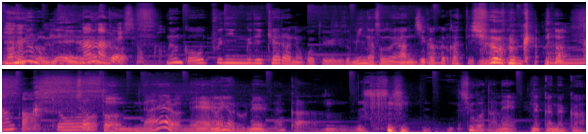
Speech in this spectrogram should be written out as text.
なんやろうね。何なんでょしょうか。なんかオープニングでキャラのこと言うとみんなその暗示がかかってしまうんかな。うん、なんか今日、ちょっと、なんやろね。なんやろねなんか、うん。仕事だね。なかなか。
